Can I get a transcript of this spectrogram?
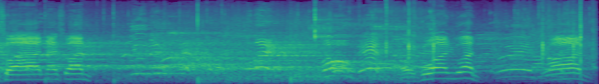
Nice one, nice one. Oh, oh, go on, go on. Go on.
